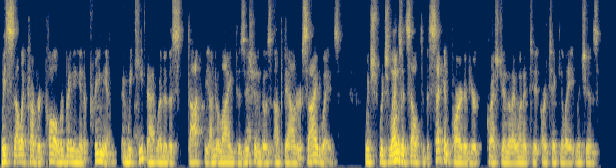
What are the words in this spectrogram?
we sell a covered call, we're bringing in a premium, and we keep that whether the stock, the underlying position goes up, down, or sideways which which lends itself to the second part of your question that I wanted to articulate, which is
